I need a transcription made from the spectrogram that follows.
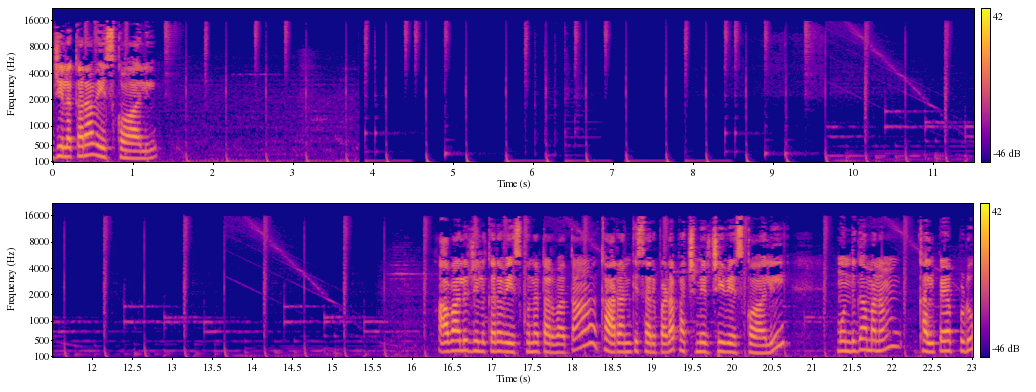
జీలకర్ర వేసుకోవాలి. ఆవాలు జీలకర్ర వేసుకున్న తర్వాత కారానికి సరిపడా పచ్చిమిర్చి వేసుకోవాలి. ముందుగా మనం కలిపేటప్పుడు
